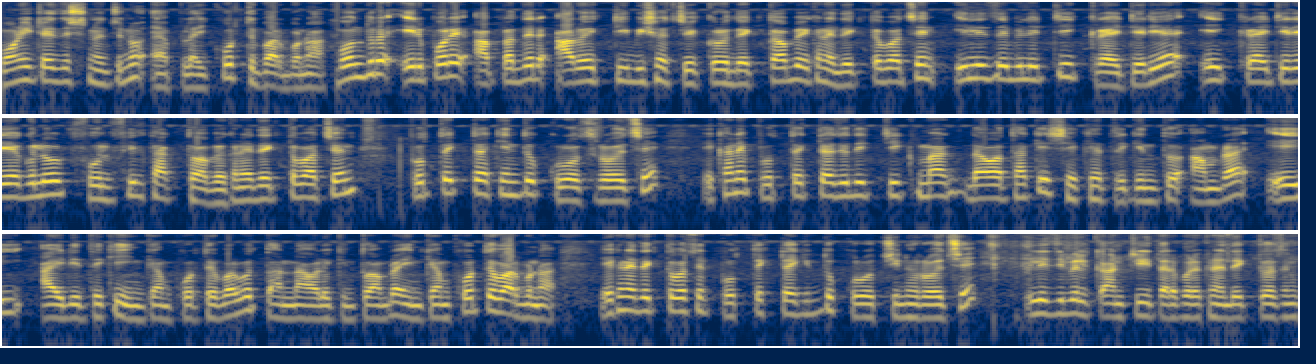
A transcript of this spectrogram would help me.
মনিটাইজেশনের জন্য অ্যাপ্লাই করতে পারব না। বন্ধুরা, এরপরে আপনাদের আরও একটি বিষয় চেক করে দেখতে হবে। এখানে দেখতে পাচ্ছেন ইলিজিবিলিটি ক্রাইটেরিয়া এই ক্রাইটেরিয়াগুলো ফুলফিল থাকতে হবে। এখানে দেখতে পাচ্ছেন, প্রত্যেকটা কিন্তু ক্রস রয়েছে। এখানে প্রত্যেকটা যদি চিকমার্ক দেওয়া থাকে, সেক্ষেত্রে কিন্তু আমরা এই আইডি থেকে ইনকাম করতে পারব, তা না হলে কিন্তু আমরা ইনকাম করতে পারব না। এখানে দেখতে পাচ্ছেন, প্রত্যেকটাই কিন্তু ক্রস চিহ্ন রয়েছে। এলিজিবল কান্ট্রি তারপর এখানে দেখতে পাচ্ছেন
